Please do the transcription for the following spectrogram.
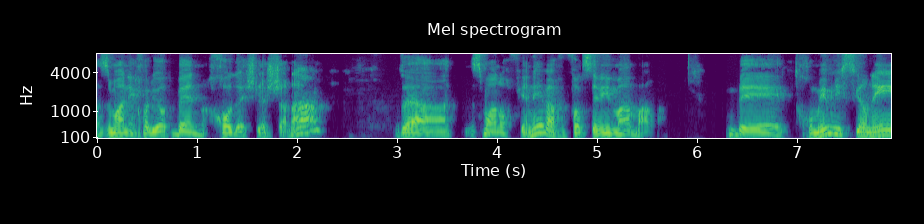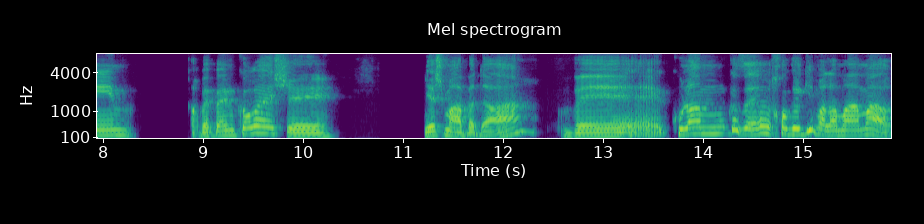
הזמן יכול להיות בין חודש לשנה, זה הזמן האופייני, ואנחנו מפרסמים מאמר. בתחומים ניסיוניים, הרבה פעמים קורה שיש מעבדה, וכולם כזה חוגגים על המאמר.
